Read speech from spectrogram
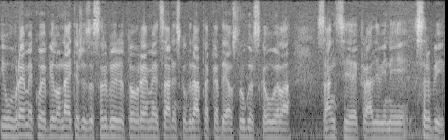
i u vreme koje je bilo najteže za Srbiju, je to vreme carinskog rata kada je Austro-Ugrska uvela sankcije kraljevini Srbiji.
